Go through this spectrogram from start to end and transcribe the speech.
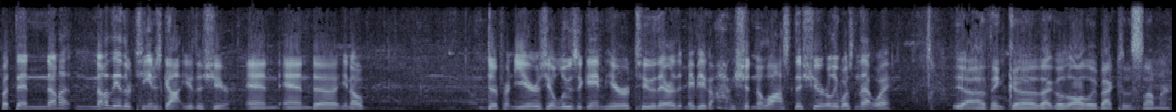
but then none of none of the other teams got you this year. And and uh, you know, different years you'll lose a game here or two there that maybe you go, oh, we shouldn't have lost this year. It really wasn't that way. Yeah, I think uh, that goes all the way back to the summer.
